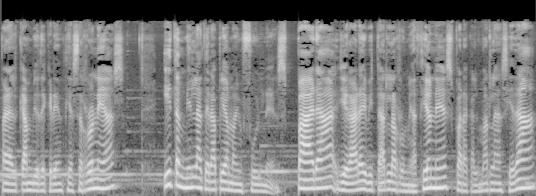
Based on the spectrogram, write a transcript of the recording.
para el cambio de creencias erróneas y también la terapia mindfulness para llegar a evitar las rumiaciones, para calmar la ansiedad,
